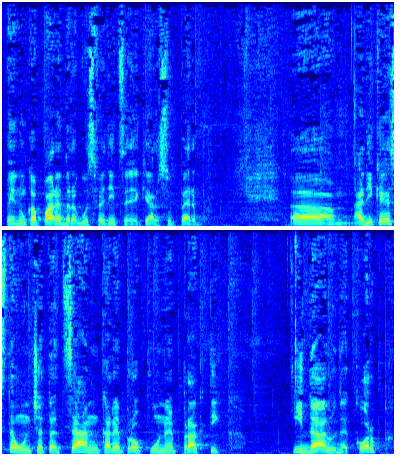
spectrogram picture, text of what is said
Păi nu că pare drăguț fetiță, e chiar superb. Uh, adică este un cetățean care propune practic idealul de corp,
